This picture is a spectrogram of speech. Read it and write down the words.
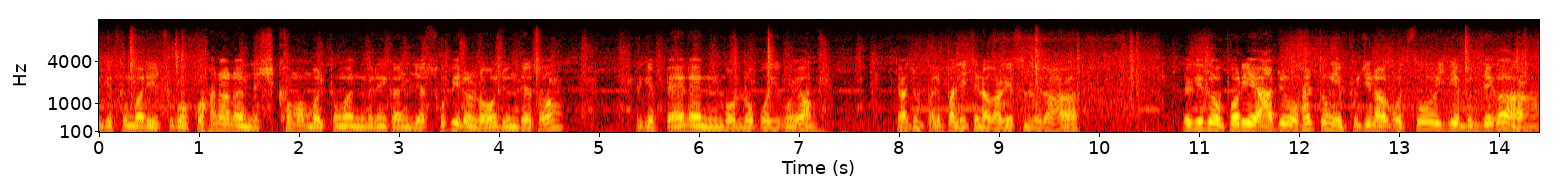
이게 두 마리 죽었고 하나는 시커먼 멀통은 그러니까 이제 소비를 넣어준 데서 이렇게 빼낸 뭘로 보이고요. 자, 좀 빨리빨리 지나가겠습니다. 여기도 벌이 아주 활동이 부진하고 또 이게 문제가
